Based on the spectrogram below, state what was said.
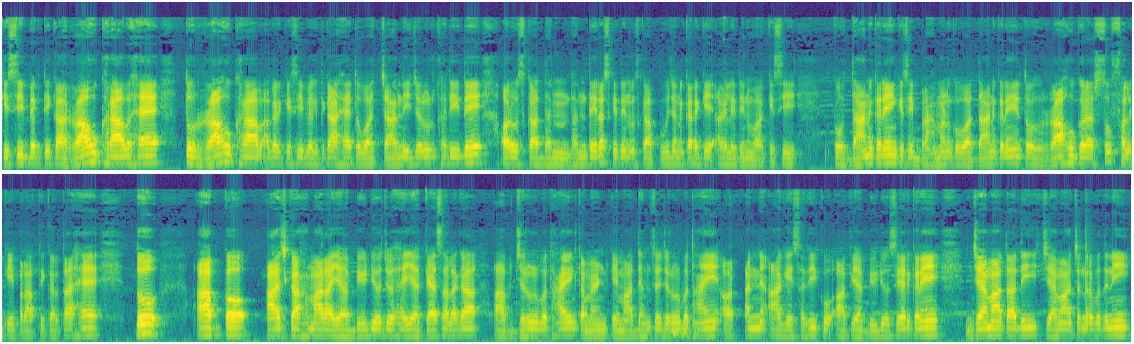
किसी व्यक्ति का राहु खराब है तो राहु खराब अगर किसी व्यक्ति का है तो वह चांदी ज़रूर खरीदे और उसका धन धनतेरस के दिन उसका पूजन करके अगले दिन वह किसी को दान करें, किसी ब्राह्मण को वह दान करें तो राहु ग्रह शुभ फल की प्राप्ति करता है। तो आपको आज का हमारा यह वीडियो जो है यह कैसा लगा आप ज़रूर बताएँ कमेंट के माध्यम से ज़रूर बताएँ और अन्य आगे सभी को आप यह वीडियो शेयर करें। जय माता दी जय माँ चंद्रपदनी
